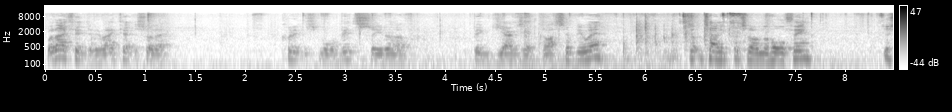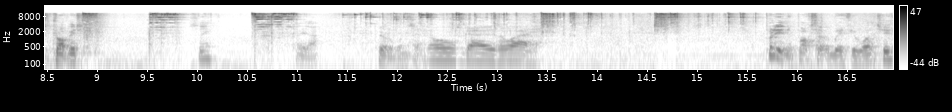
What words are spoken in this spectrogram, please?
What I tend to do, I tend to sort of cut it in small bits so you don't have big jags of glass everywhere. Little tiny cuts along the whole thing. Just drop it. See? There you are. Put it on. It all goes away. Put it in the box out the way if you want to.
